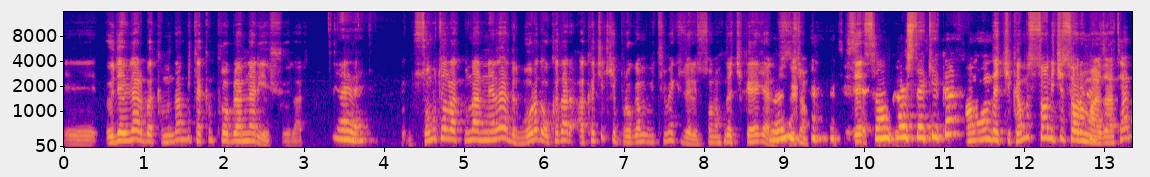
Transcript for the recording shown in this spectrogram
e, ödevler bakımından bir takım problemler yaşıyorlar. Evet. Somut olarak bunlar nelerdir? Bu arada o kadar akıcı ki programı bitirmek üzereyiz. Son 10 dakikaya gelmişiz hocam. Size son kaç dakika? Son 10 dakikamız. Son iki sorum var zaten.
